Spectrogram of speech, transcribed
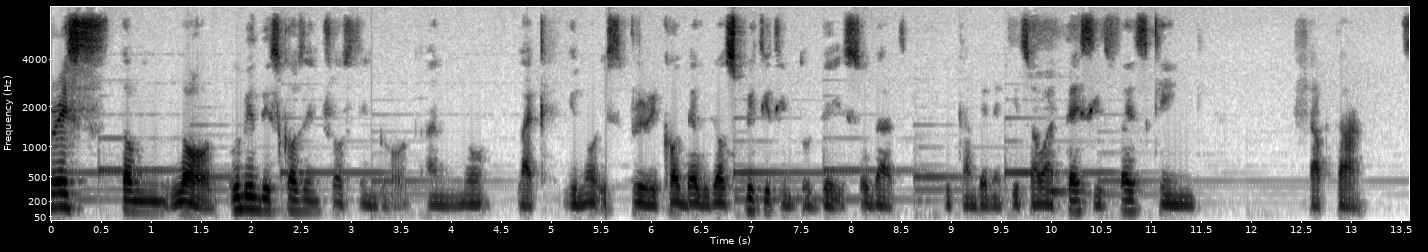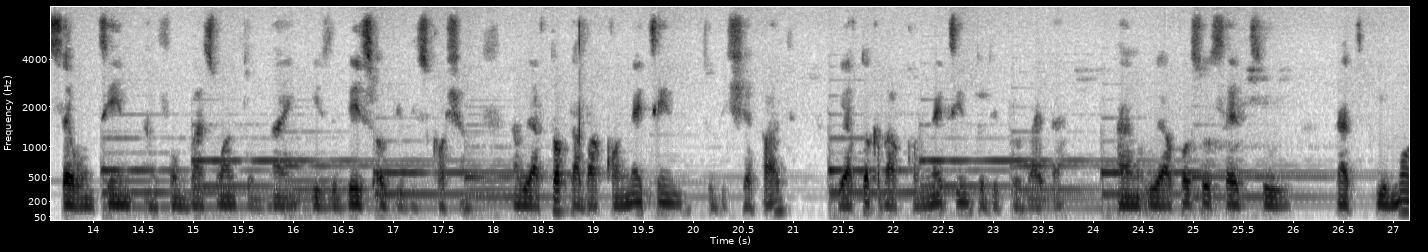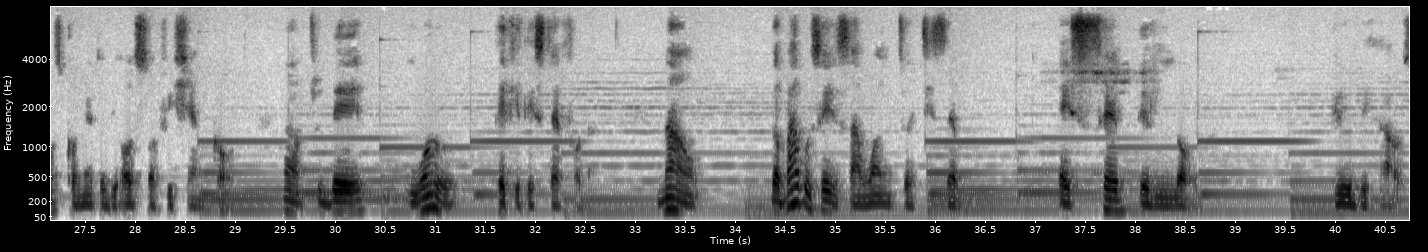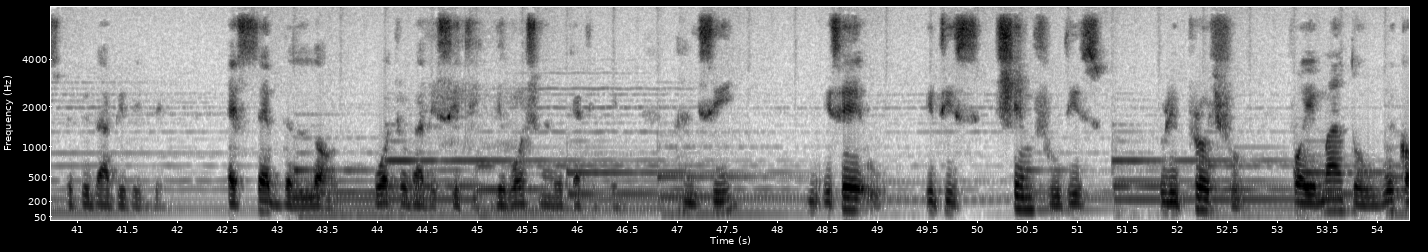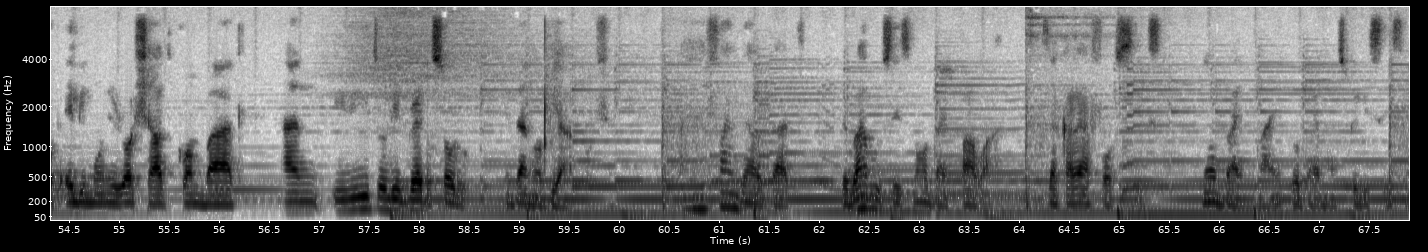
Praise the Lord. We've been discussing trusting God, and you know, like you know, it's pre-recorded. We just split it into days so that we can benefit. So our text is First King chapter 17 and from verse 1 to 9 is the base of the discussion. And we have talked about connecting to the shepherd. We have talked about connecting to the provider. And we have also said to that you must connect to the all sufficient God. Now, today, we want to take it a step further. Now, the Bible says Psalm 127 except the Lord build the house, the builder build it. Except the Lord watch over the city, the watchman will get it. And you see, you say it is shameful, it is reproachful for a man to wake up early morning, rush out, come back, and he eat only bread of sorrow, and that not be our portion. And I find out that the Bible says, not by power, Zechariah 4 6, not by might, but by my spirit, says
